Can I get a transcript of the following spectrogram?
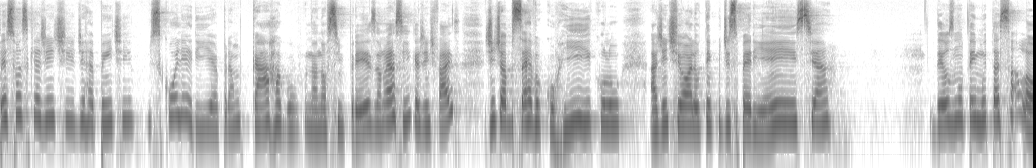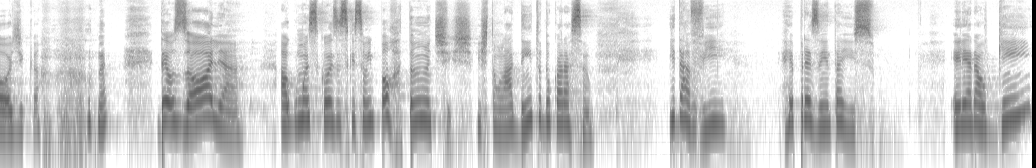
pessoas que a gente de repente escolheria para um cargo na nossa empresa, não é assim que a gente faz? A gente observa o currículo, a gente olha o tempo de experiência, Deus não tem muito essa lógica. Né? Deus olha algumas coisas que são importantes, que estão lá dentro do coração. E Davi representa isso. Ele era alguém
